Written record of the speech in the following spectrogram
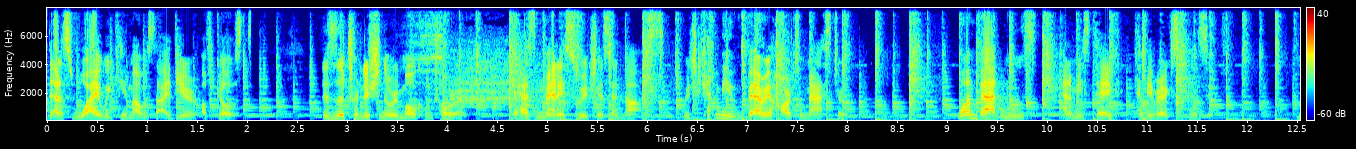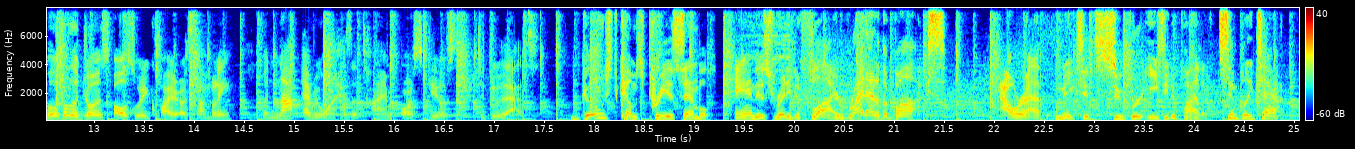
That's why we came up with the idea of Ghost. This is a traditional remote controller. It has many switches and knobs, which can be very hard to master. One bad move and a mistake can be very expensive. Most of the joints also require assembly, but not everyone has the time or skills to do that. Ghost comes pre-assembled and is ready to fly right out of the box. Our app makes it super easy to pilot. Simply tap,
